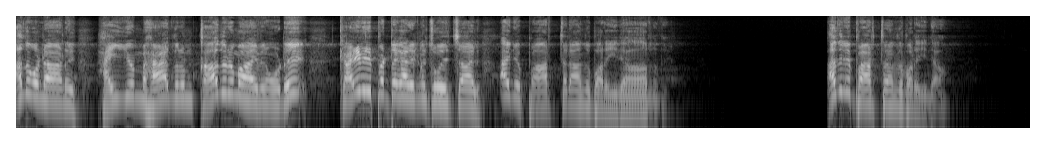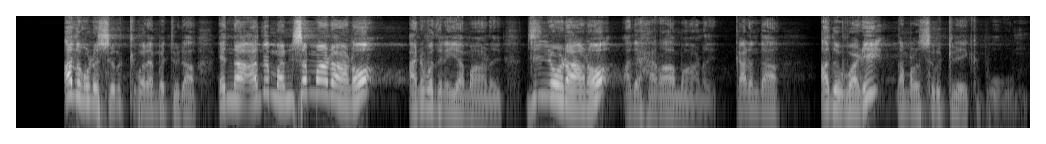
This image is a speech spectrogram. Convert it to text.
അതുകൊണ്ടാണ് ഹയ്യും ഹാദറും കാതറുമായവനോട് കഴിവിൽപ്പെട്ട കാര്യങ്ങൾ ചോദിച്ചാൽ അതിന് പ്രാർത്ഥന എന്ന് പറയില്ലാറുന്നത് അതിന് പ്രാർത്ഥന എന്ന് പറയില്ല. അതുകൊണ്ട് ശിർക്ക് പറയാൻ പറ്റൂല. എന്നാൽ അത് മനുഷ്യന്മാരാണോ? അനുവദനീയമാണ്. ജിന്നോടാണോ അത് ഹറാമാണ്. കാരണം എന്താ? അത് വഴി നമ്മൾ ശിർക്കിലേക്ക് പോകും.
